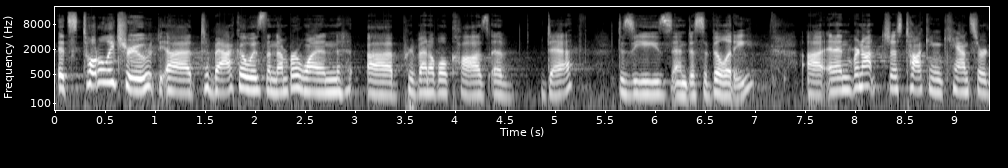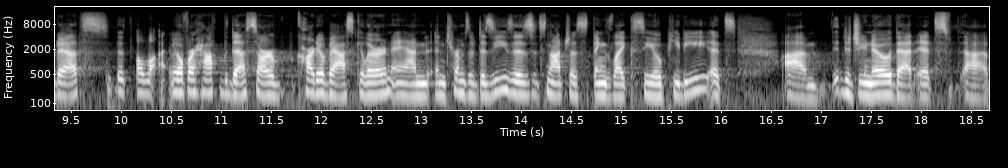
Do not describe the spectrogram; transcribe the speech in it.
it's totally true. Uh, tobacco is the number one uh, preventable cause of death, disease, and disability. Uh, and we're not just talking cancer deaths. Lot, over half the deaths are cardiovascular, and in terms of diseases, it's not just things like COPD. It's um, did you know that it's uh,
